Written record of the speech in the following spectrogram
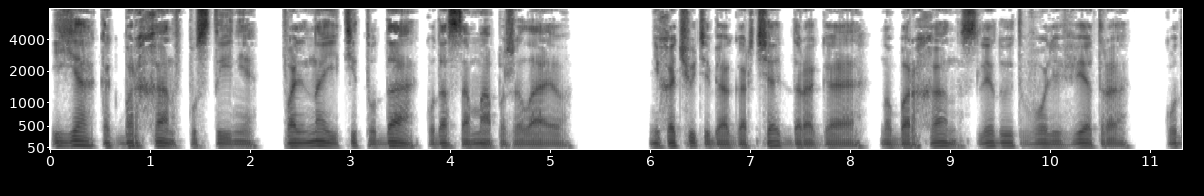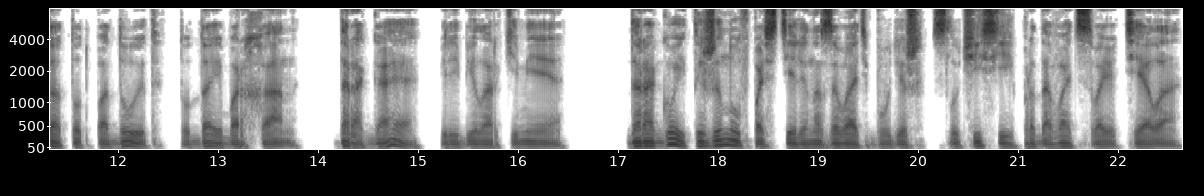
И я, как бархан в пустыне, вольна идти туда, куда сама пожелаю». «Не хочу тебя огорчать, дорогая, но бархан следует воле ветра. Куда тот подует, туда и бархан. «Дорогая?» — перебила Аркемия. «Дорогой ты жену в постели называть будешь, случись ей продавать свое тело».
